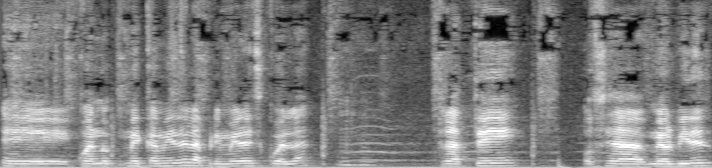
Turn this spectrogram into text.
eh, cuando me cambié de la primera escuela, traté, o sea, me olvidé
